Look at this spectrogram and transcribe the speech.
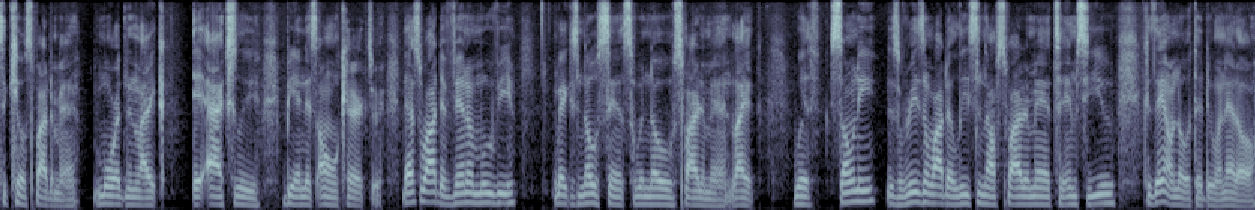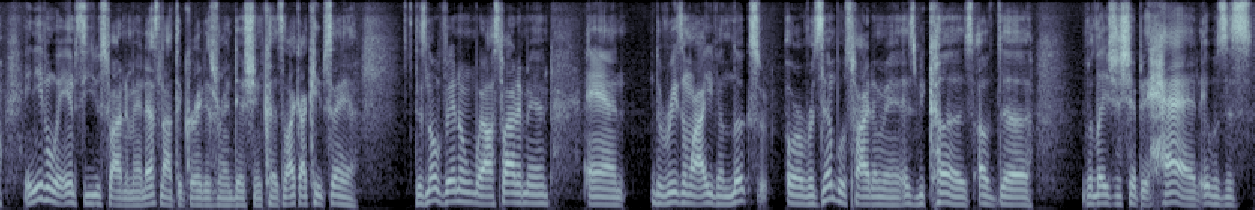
to kill Spider-Man more than like it actually being its own character. That's why the Venom movie makes no sense with no Spider-Man. Like with Sony, there's a reason why they're leasing off Spider-Man to MCU because they don't know what they're doing at all. And even with MCU Spider-Man, that's not the greatest rendition because, like I keep saying, there's no Venom without Spider-Man, and the reason why it even looks or resembles Spider-Man is because of the relationship it had. It was his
